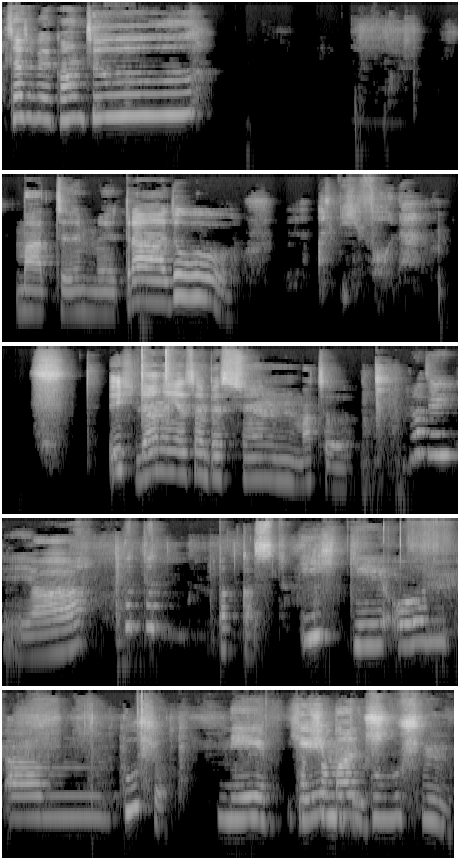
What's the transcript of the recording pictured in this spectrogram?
Also herzlich willkommen zu Mathe mit Rado. Und Ivona. Ich lerne jetzt ein bisschen Mathe. Rati, Ja, put, put. Podcast. Ich gehe und, ähm, Dusche. nee, ich hab Geh schon mal geduscht. duschen.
